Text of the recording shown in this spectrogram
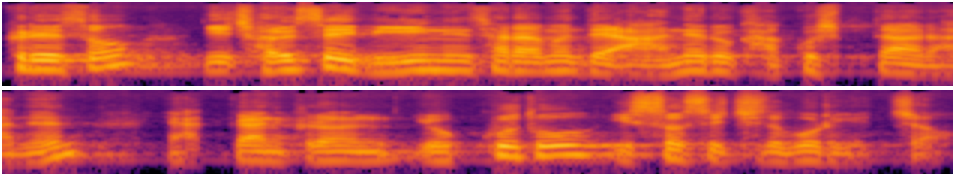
그래서 이 절세 미인인 사람은 내 아내로 갖고 싶다라는 약간 그런 욕구도 있었을지도 모르겠죠.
